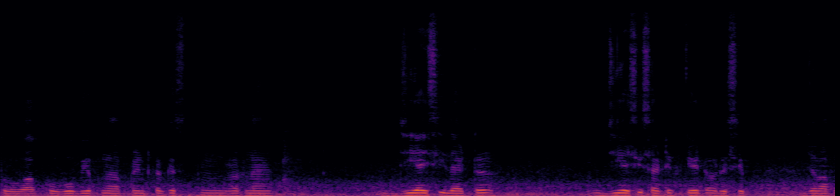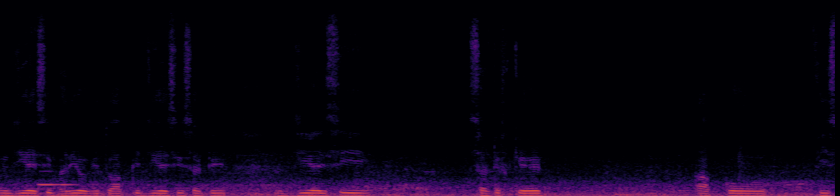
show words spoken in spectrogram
तो आपको वो भी अपना प्रिंट करके रखना है। जीआईसी लेटर जीआईसी सर्टिफिकेट और रिसिप्ट जब आपने जीआईसी भरी होगी तो आपकी जीआईसी सर्टि जीआईसी सर्टिफिकेट आपको फ़ीस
